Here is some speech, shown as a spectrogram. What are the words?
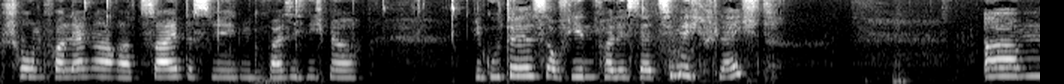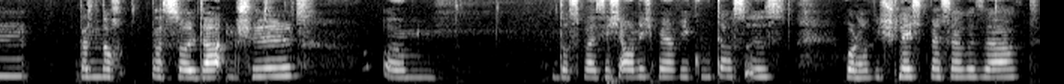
schon vor längerer Zeit, deswegen weiß ich nicht mehr, wie gut er ist. Auf jeden Fall ist er ziemlich schlecht. Ähm, dann noch das Soldatenschild. Ähm, das weiß ich auch nicht mehr, wie gut das ist. Oder wie schlecht, besser gesagt.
